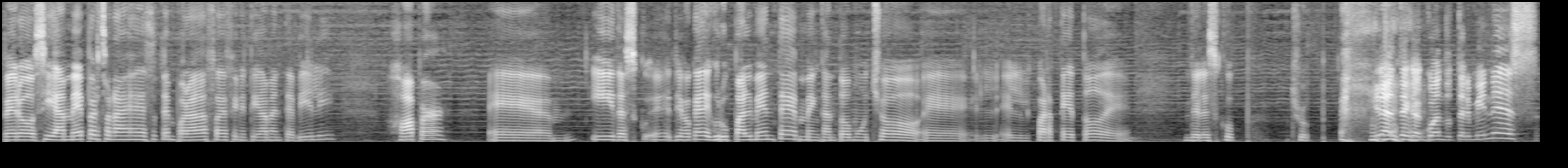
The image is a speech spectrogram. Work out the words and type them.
Pero si amé personajes de esta temporada fue definitivamente Billy, Hopper. eh, y de eh, digo que de grupalmente me encantó mucho eh, el, el cuarteto de, del Scoop Troop. Mira, Teca, cuando termines,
